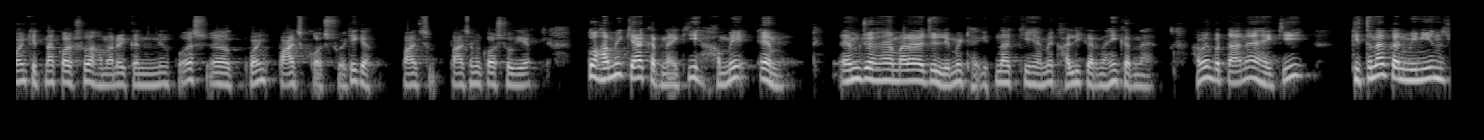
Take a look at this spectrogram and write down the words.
पॉइंट कितना कॉस्ट हुआ? हमारा कन्वीनियंस कॉस्ट पॉइंट पाँच कॉस्ट हुआ, ठीक है? पाँच पाँच हमें कॉस्ट हो गया। तो हमें क्या करना है कि हमें एम एम जो है हमारा जो लिमिट है, इतना कि हमें खाली करना ही करना है। हमें बताना है कि कितना कन्वीनियंस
